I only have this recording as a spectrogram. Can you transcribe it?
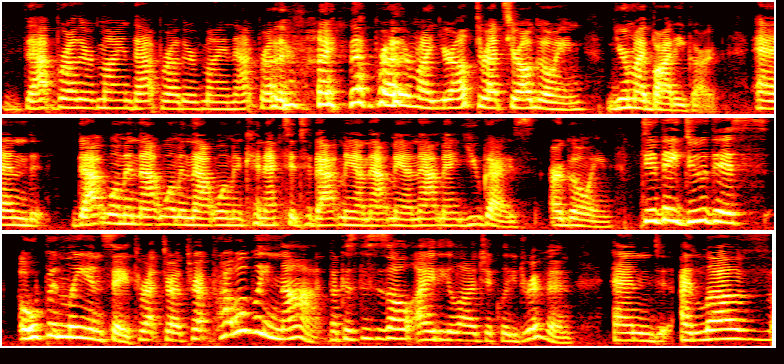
That brother of mine, that brother of mine, that brother of mine, that brother of mine, you're all threats, you're all going, you're my bodyguard. And that woman, that woman, that woman connected to that man, that man, that man, you guys are going. Did they do this openly and say threat, threat, threat? Probably not, because this is all ideologically driven. And I love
